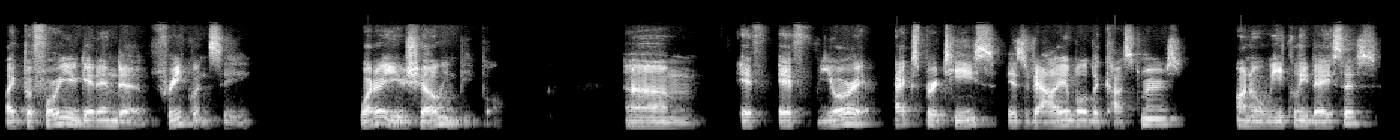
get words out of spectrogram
Like before you get into frequency, what are you showing people? Um, if if your expertise is valuable to customers on a weekly basis,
